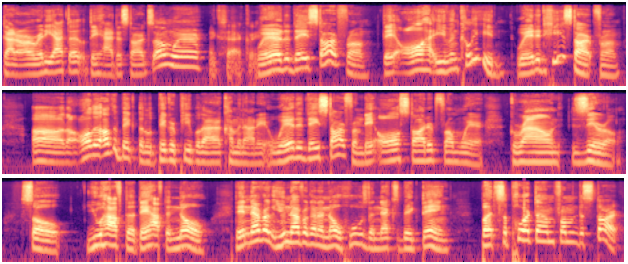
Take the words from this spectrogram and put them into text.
that are already at that they had to start somewhere. Exactly. Where did they start from? They all had even khalid where did he start from? Uh, the, all the other big, the bigger people that are coming out here, where did they start from? They all started from where? Ground zero. So you have to they have to know. They never you're never gonna know who's the next big thing, but support them from the start.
